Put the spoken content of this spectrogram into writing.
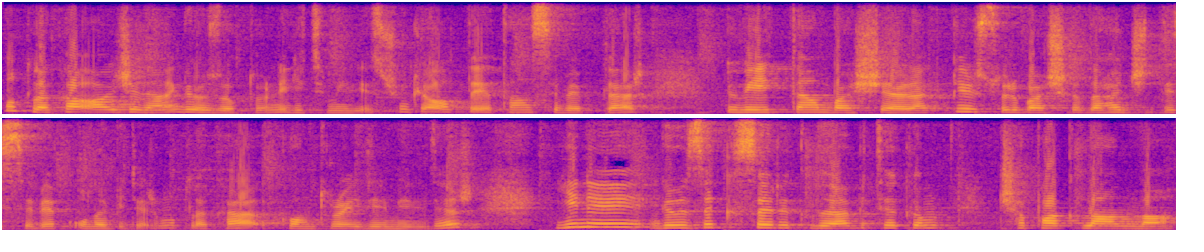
Mutlaka acilen göz doktoruna gitmeliyiz. Çünkü altta yatan sebepler üveyitten başlayarak bir sürü başka daha ciddi sebep olabilir. Mutlaka kontrol edilmelidir. Yine gözde kızarıklığa bir takım çapaklanma,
